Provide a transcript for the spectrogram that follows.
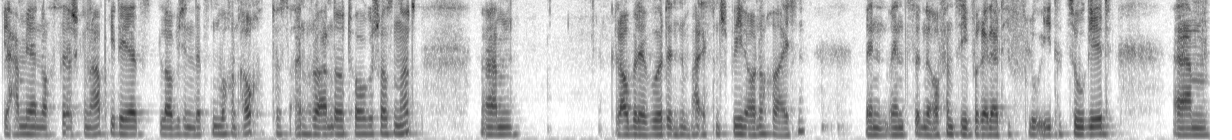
wir haben ja noch Serge Gnabry, der jetzt, glaube ich, in den letzten Wochen auch das ein oder andere Tor geschossen hat. Ähm, glaube, der würde in den meisten Spielen auch noch reichen, wenn es in der Offensive relativ fluide zugeht. Ähm,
